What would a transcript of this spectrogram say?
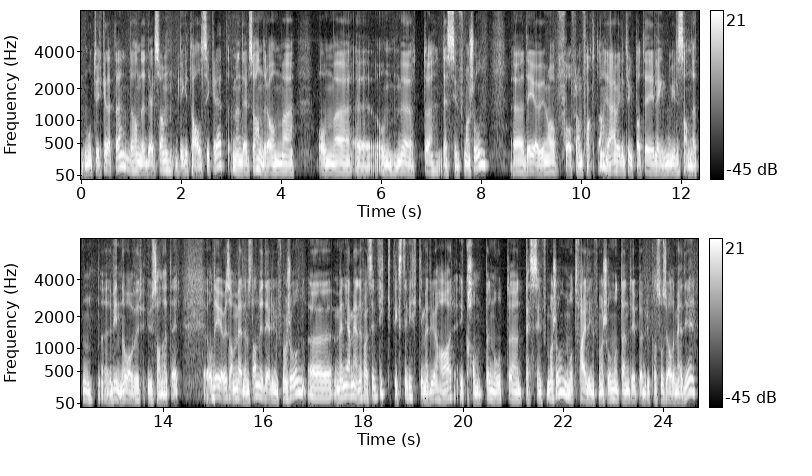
motvirke dette. Det handler dels om digital sikkerhet, men dels så handler det om om, å møte desinformasjon. Det gjør vi med å få fram fakta. Jeg er veldig trygg på at i lengden vil sannheten vinne over usannheter. Og Det gjør vi sammen med medlemsland. Vi deler informasjon. Men jeg mener faktisk det viktigste virkemidlet vi har i kampen mot desinformasjon, mot feilinformasjon, mot den type bruk av sosiale medier,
